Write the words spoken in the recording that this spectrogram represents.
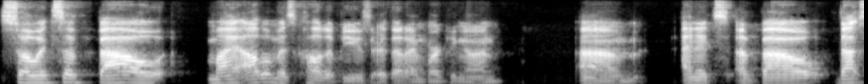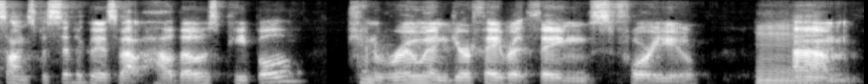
So it's about my album is called Abuser that I'm working on. Um, and it's about that song specifically is about how those people can ruin your favorite things for you. Mm. Um,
